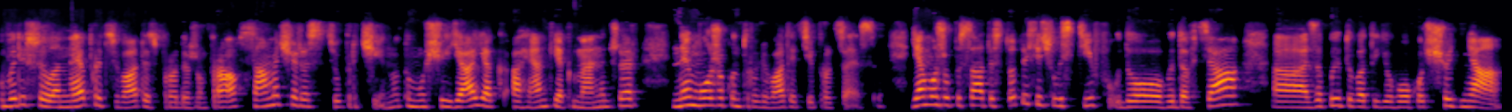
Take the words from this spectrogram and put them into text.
Вирішила не працювати з продажем прав саме через цю причину, тому що я, як агент, як менеджер, не можу контролювати ці процеси. Я можу писати 100 тисяч листів до видавця, запитувати його хоч щодня:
